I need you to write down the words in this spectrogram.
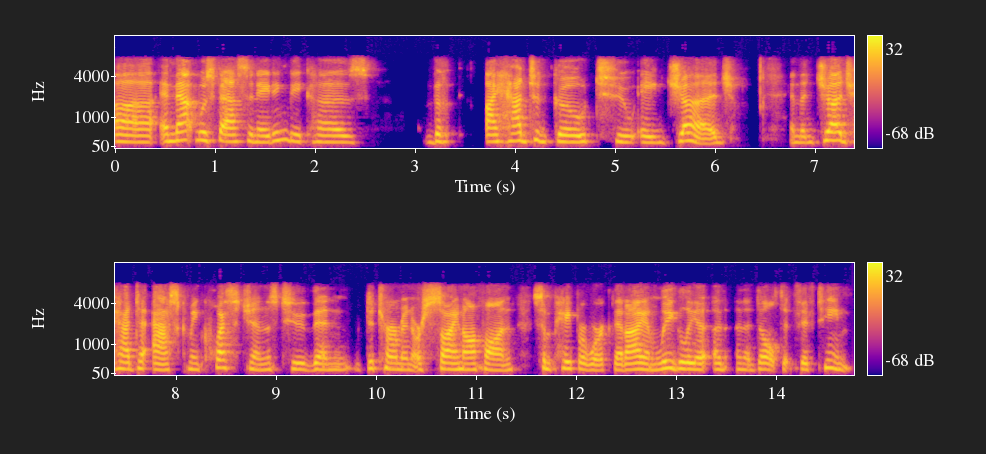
uh, and that was fascinating because the I had to go to a judge, and the judge had to ask me questions to then determine or sign off on some paperwork that I am legally a, an adult at 15.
